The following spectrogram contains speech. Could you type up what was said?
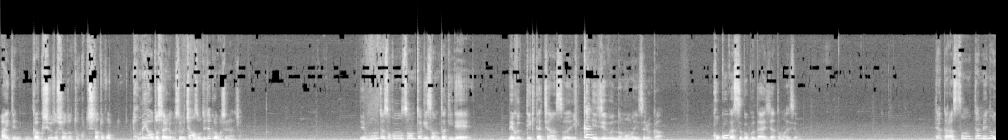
相手がシュートしようとしたとこ止めようとしたりとかするチャンスも出てくるかもしれないじゃん。でも本当にそこのその時その時で巡ってきたチャンスいかに自分のものにするか。ここがすごく大事だと思うんですよ。だからそのための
